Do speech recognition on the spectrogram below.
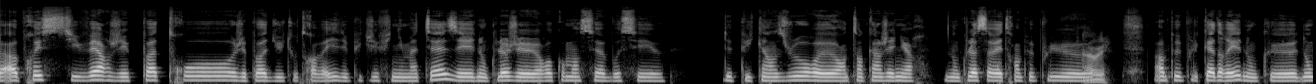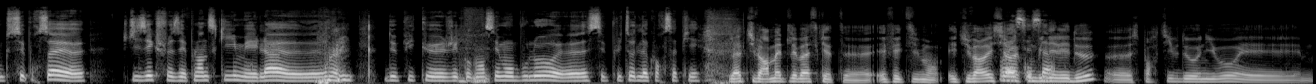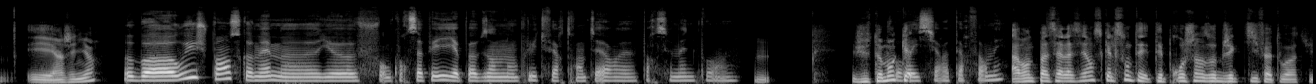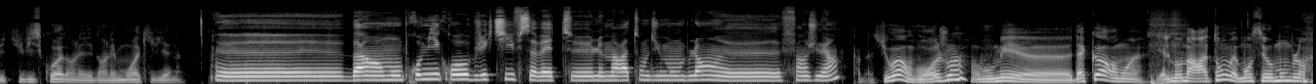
Après cet hiver, j'ai pas trop, j'ai pas du tout travaillé depuis que j'ai fini ma thèse et donc là j'ai recommencé à bosser depuis 15 jours en tant qu'ingénieur. Donc là ça va être un peu plus Ah un peu plus cadré donc donc c'est pour ça je disais que je faisais plein de ski mais là euh, Ouais. depuis que j'ai commencé mon boulot euh, c'est plutôt de la course à pied. Là, tu vas remettre les baskets, euh, effectivement. Et tu vas réussir Ouais, à combiner ça. les deux, sportif de haut niveau et, et ingénieur bah oui, je pense quand même y a- en course à pied, il n'y a pas besoin non plus de faire 30 heures par semaine pour, euh, Justement, pour quel- réussir à performer. avant de passer à la séance, quels sont tes, tes prochains objectifs à toi? Tu, tu vises quoi dans les, dans les mois qui viennent? Euh, ben, mon premier gros objectif, ça va être euh, le marathon du Mont Blanc euh, fin juin. Ah bah, tu vois, on vous rejoint, on vous met euh, d'accord au moins. Il y a le mot marathon, mais bon, c'est au Mont Blanc.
